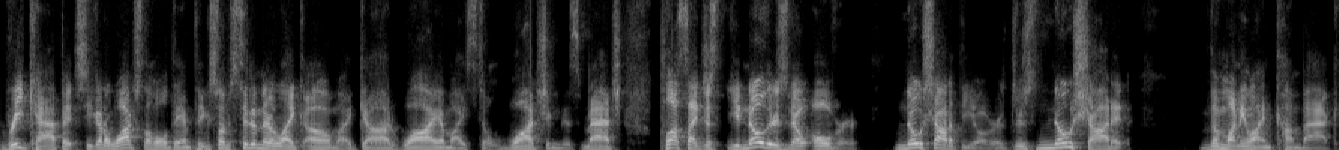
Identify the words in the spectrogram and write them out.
recap it. So you got to watch the whole damn thing. So I'm sitting there like, oh my God, why am I still watching this match? Plus, I just, you know, there's no over, no shot at the over. There's no shot at the money line comeback.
